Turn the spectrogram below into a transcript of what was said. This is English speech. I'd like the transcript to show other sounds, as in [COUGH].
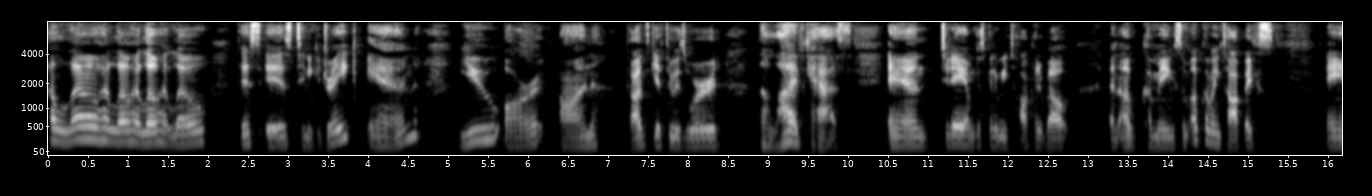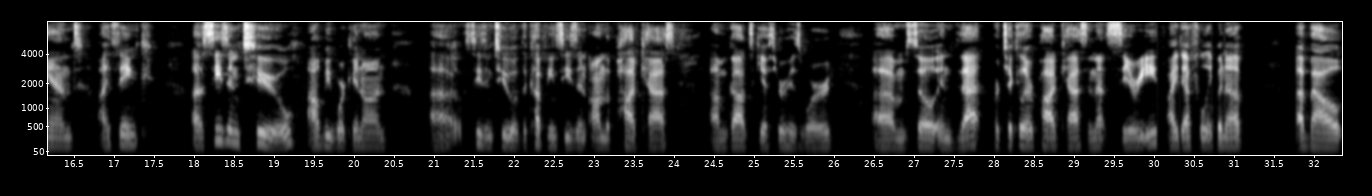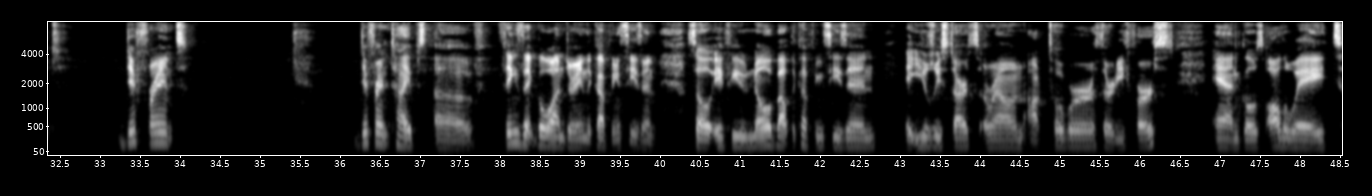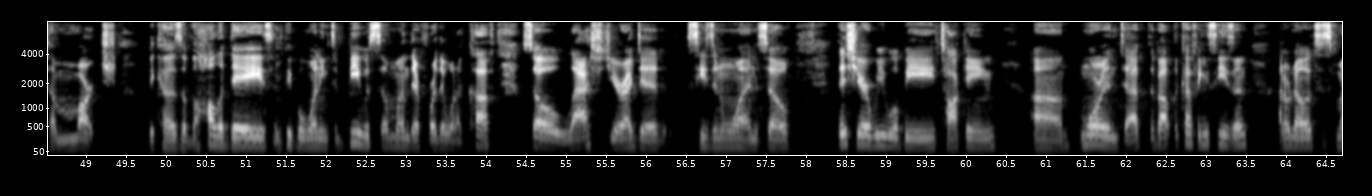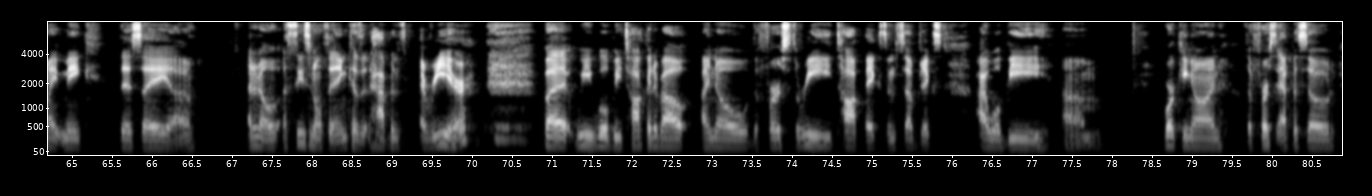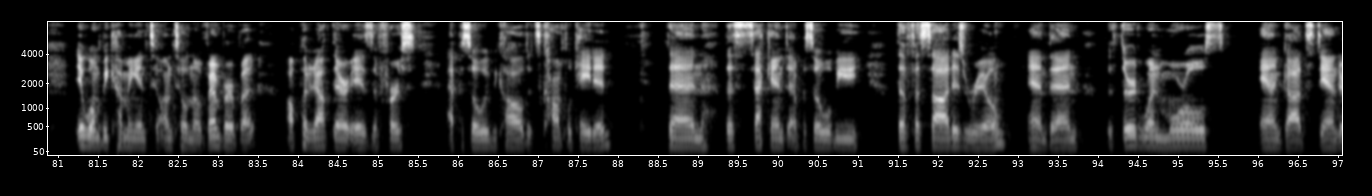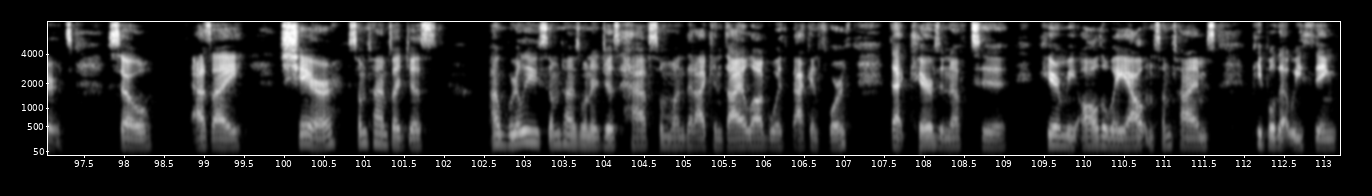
Hello, hello, hello, hello. This is Tanika Drake, and you are on God's Gift Through His Word, the live cast. And today I'm just going to be talking about an upcoming, some upcoming topics. And I think uh, season two, I'll be working on uh, season two of the cuffing season on the podcast, um, God's Gift Through His Word. Um, so, in that particular podcast, in that series, I definitely open up about different different types of things that go on during the cuffing season. So if you know about the cuffing season, it usually starts around October 31st and goes all the way to March because of the holidays and people wanting to be with someone, therefore they want to cuff. So last year I did season one. So this year we will be talking um, more in depth about the cuffing season. I don't know, if this might make this a uh, I don't know a seasonal thing because it happens every year. [LAUGHS] but we will be talking about I know the first three topics and subjects I will be um, working on. The first episode it won't be coming into until November, but I'll put it out there. Is the first episode will be called "It's Complicated." Then the second episode will be "The Facade is Real," and then the third one, morals and God's standards. So as I share, sometimes I just, I really sometimes want to just have someone that I can dialogue with back and forth that cares enough to hear me all the way out. And sometimes people that we think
